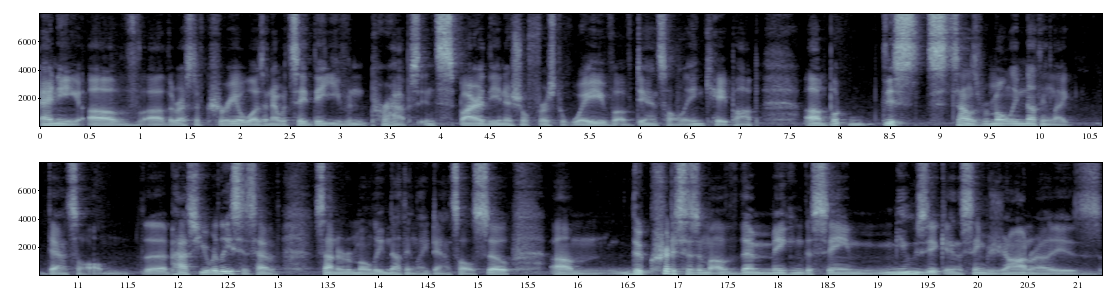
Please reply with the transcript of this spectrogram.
any of uh, the rest of Korea was, and I would say they even perhaps inspired the initial first wave of dancehall in K-pop. Um, but this sounds remotely nothing like dancehall. The past few releases have sounded remotely nothing like dancehall. So um, the criticism of them making the same music and the same genre is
